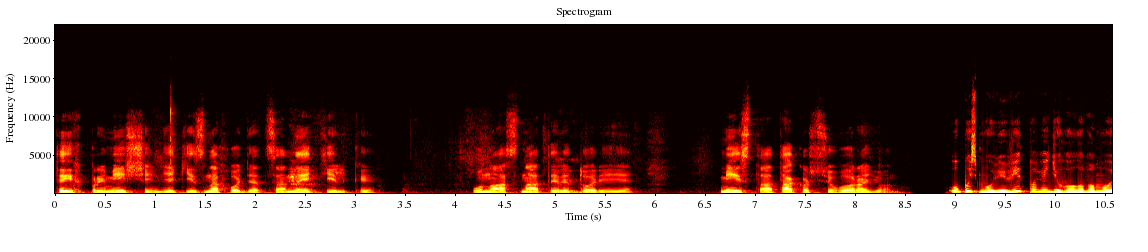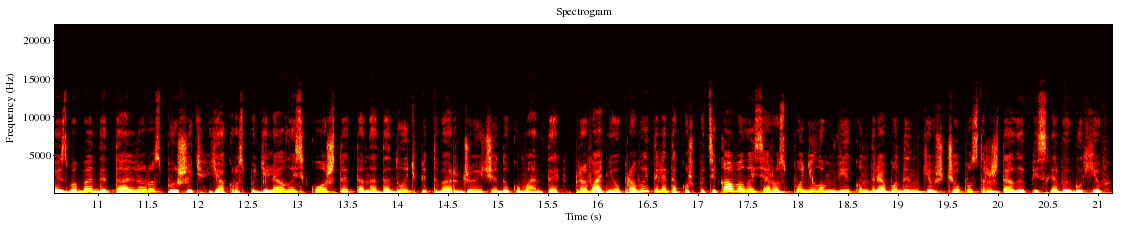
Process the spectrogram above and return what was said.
тих приміщень, які знаходяться не тільки у нас на території міста, а також всього району. У письмовій відповіді головам ОСББ детально розпишуть, як розподілялись кошти та нададуть підтверджуючі документи. Приватні управителі також поцікавилися розподілом вікон для будинків, що постраждали після вибухів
